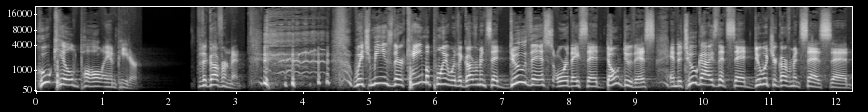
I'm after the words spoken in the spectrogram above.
Who killed Paul and Peter? The government. Which means there came a point where the government said, do this, or they said, don't do this. And the two guys that said, do what your government says, said,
